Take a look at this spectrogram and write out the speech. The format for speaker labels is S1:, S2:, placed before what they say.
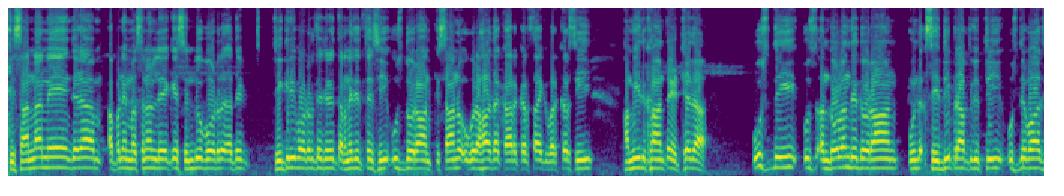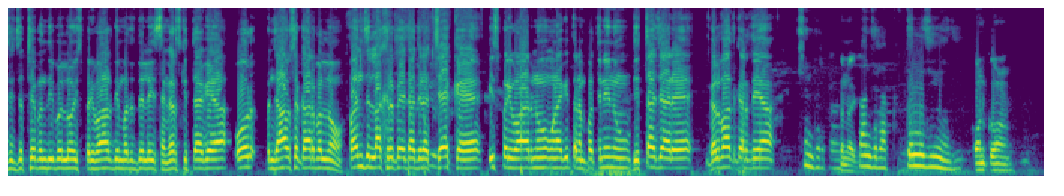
S1: ਕਿਸਾਨਾਂ ਨੇ ਜਿਹੜਾ ਆਪਣੇ ਮਸਲਿਆਂ ਨੂੰ ਲੈ ਕੇ ਸਿੰਧੂ ਬਾਰਡਰ ਅਤੇ ਠੀਕਰੀ ਬਾਰਡਰ ਤੇ ਜਿਹੜੇ ਧਰਨੇ ਦਿੱਤੇ ਸੀ ਉਸ ਦੌਰਾਨ ਕਿਸਾਨ ਉਗਰਾਹ ਦਾ ਕਾਰਜਕਰਤਾ ਇੱਕ ਵਰਕਰ ਸੀ ਹਮੀਦ ਖਾਨ ਧਨੇਠੇ ਦਾ। ਉਸ ਦੀ ਉਸ ਅੰਦੋਲਨ ਦੇ ਦੌਰਾਨ ਉਹ ਸਿੱਧੀ ਪ੍ਰਾਪਤ ਕੀਤੀ। ਉਸ ਦੇ ਬਾਅਦ ਜਥੇਬੰਦੀ ਵੱਲੋਂ ਇਸ ਪਰਿਵਾਰ ਦੀ ਮਦਦ ਦੇ ਲਈ ਸੰਘਰਸ਼ ਕੀਤਾ ਗਿਆ ਔਰ ਪੰਜਾਬ ਸਰਕਾਰ ਵੱਲੋਂ 5 ਲੱਖ ਰੁਪਏ ਦਾ ਜਿਹੜਾ ਚੈੱਕ ਹੈ ਇਸ ਪਰਿਵਾਰ ਨੂੰ ਉਹਨਾਂ ਦੀ ਧਰਮ ਪਤਨੀ ਨੂੰ ਦਿੱਤਾ ਜਾ ਰਿਹਾ ਹੈ। ਗੱਲਬਾਤ ਕਰਦੇ ਆ
S2: ਸ਼ਿੰਦਰ ਕੌਰ
S1: ਧੰਨਵਾਦ ਜੀ।
S2: 5 ਲੱਖ ਤਿੰਨ ਜੀ ਹੈ ਜੀ।
S1: ਕੌਣ ਕੌਣ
